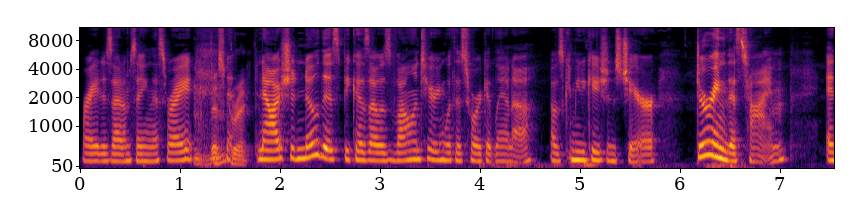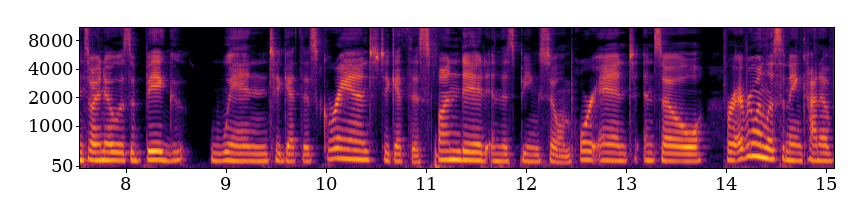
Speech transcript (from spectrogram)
right? Is that I'm saying this right? Mm-hmm. That's correct. Now I should know this because I was volunteering with Historic Atlanta. I was communications chair during this time. And so I know it was a big win to get this grant, to get this funded, and this being so important. And so, for everyone listening, kind of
